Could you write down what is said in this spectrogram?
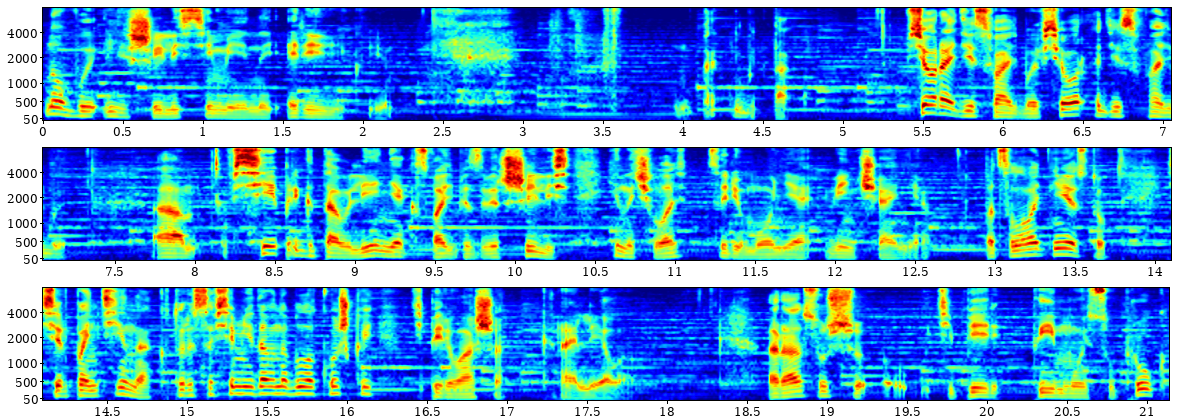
но вы лишились семейной реликвии. Как-нибудь так. Все ради свадьбы, все ради свадьбы. А, все приготовления к свадьбе завершились, и началась церемония венчания. Поцеловать невесту. Серпантина, которая совсем недавно была кошкой, теперь ваша королева. Раз уж э, теперь ты мой супруг,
